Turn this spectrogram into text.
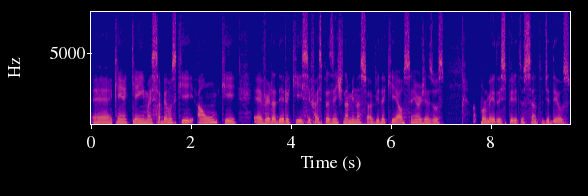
é, quem é quem, mas sabemos que há um que é verdadeiro e que se faz presente na minha na sua vida, que é o Senhor Jesus, por meio do Espírito Santo de Deus.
